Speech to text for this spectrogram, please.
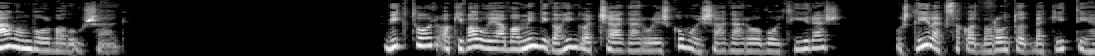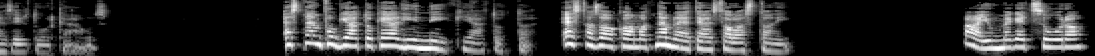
Álomból valóság Viktor, aki valójában mindig a higgadságáról és komolyságáról volt híres, most lélekszakadva rontott be Kittihez és Dorkához. Ezt nem fogjátok elhinni, kiáltotta. Ezt az alkalmat nem lehet elszalasztani. Álljunk meg egy szóra,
